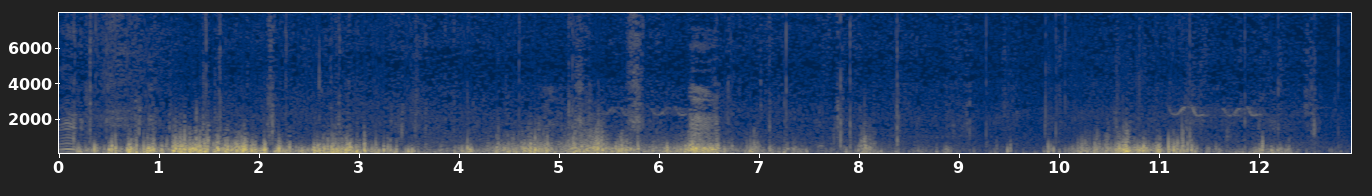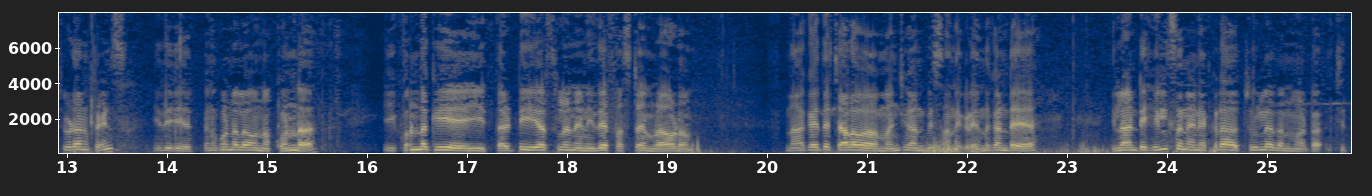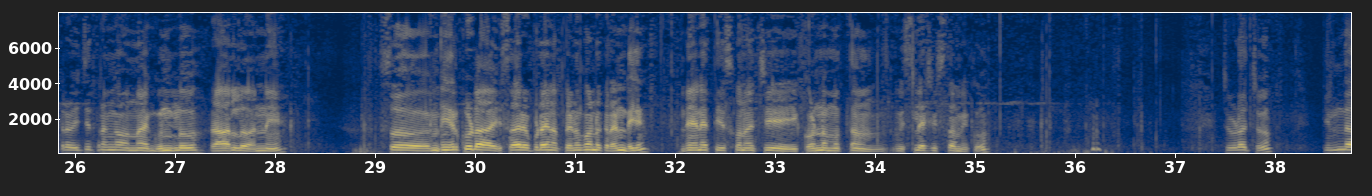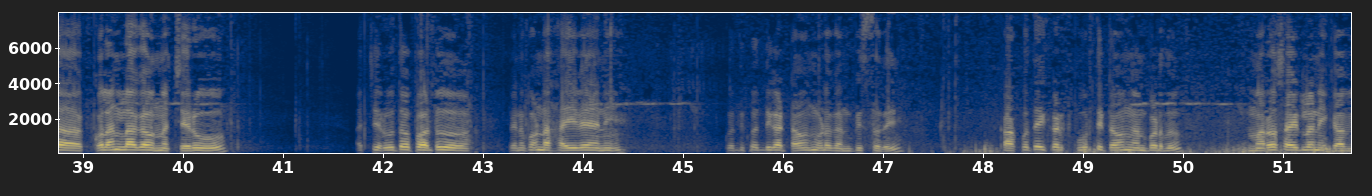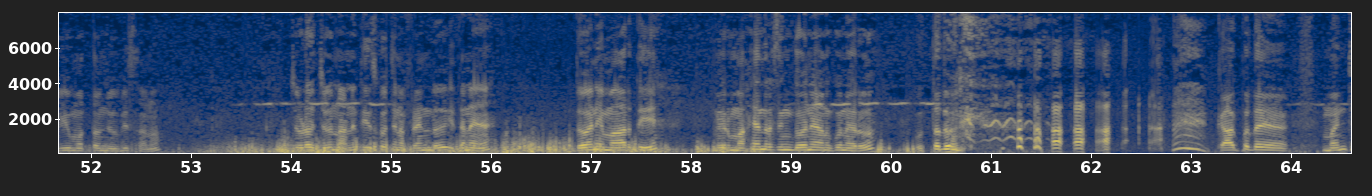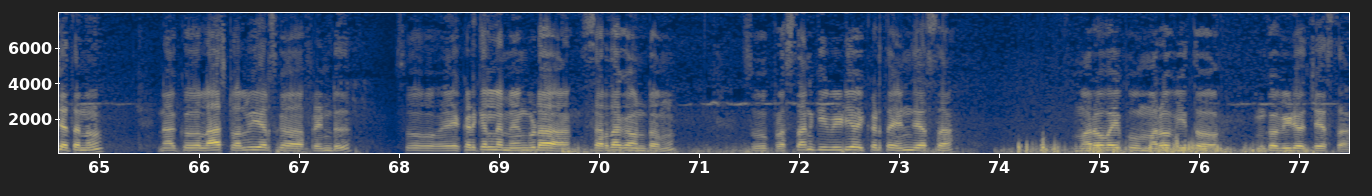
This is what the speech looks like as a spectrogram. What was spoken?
చూడండి ఫ్రెండ్స్ ఇది పెనుకొండలో ఉన్న కొండ. ఈ కొండకి ఈ థర్టీ ఇయర్స్లో నేను ఇదే ఫస్ట్ టైం రావడం. నాకైతే చాలా మంచిగా అనిపిస్తుంది ఇక్కడ. ఎందుకంటే ఇలాంటి హిల్స్ నేను ఎక్కడ చూడలేదన్నమాట. చిత్ర విచిత్రంగా ఉన్నాయి గుండ్లు రాళ్ళు అన్నీ. సో మీరు కూడా ఈసారి ఎప్పుడైనా పెనుకొండకు రండి. నేనే తీసుకొని వచ్చి ఈ కొండ మొత్తం విశ్లేషిస్తా మీకు. చూడొచ్చు. కింద కొలంలాగా ఉన్న చెరువు. ఆ చెరువుతో పాటు పెనుకొండ హైవే అని కొద్ది కొద్దిగా టౌన్ కూడా కనిపిస్తుంది. కాకపోతే ఇక్కడికి పూర్తి టౌన్ కనపడదు. మరో సైడ్లో నీకు ఆ వ్యూ మొత్తం చూపిస్తాను. చూడొచ్చు. నన్ను తీసుకొచ్చిన ఫ్రెండ్ ఇతనే. ధోని మారుతి. మీరు మహేంద్ర సింగ్ ధోని అనుకున్నారు ఉత్త ధోని. కాకపోతే మంచి అతను. నాకు లాస్ట్ ట్వెల్వ్ ఇయర్స్గా ఫ్రెండ్ సో ఎక్కడికి వెళ్ళినా మేము కూడా సరదాగా ఉంటాము. సో ప్రస్తుతానికి ఈ వీడియో ఇక్కడితో ఎండ్ చేస్తా. మరోవైపు మరో వీతో ఇంకో వీడియో చేస్తా.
